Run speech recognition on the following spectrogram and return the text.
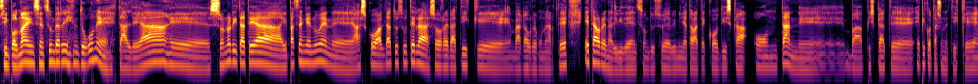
Simple Minds entzun berri dugune taldea e, sonoritatea aipatzen genuen e, asko aldatu zutela sorreratik e, ba, gaur egun arte. Eta horren adibide entzun duzu 2000 bateko diska ontan e, ba, pixkat e, epikotasunetik e,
